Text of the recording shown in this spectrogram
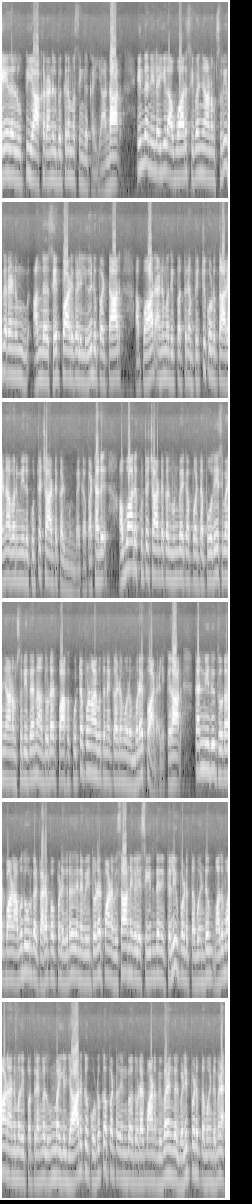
தேர்தல் உத்தியாக ரணில் விக்ரமசிங்க கையாண்டார். இந்த நிலையில் அவ்வாறு சிவஞானம் ஸ்ரீதரனும் அந்த செயற்பாடுகளில் ஈடுபட்டார். அவ்வாறு அனுமதி பத்திரம் பெற்றுக் கொடுத்தார் என அவர் மீது குற்றச்சாட்டுகள் முன்வைக்கப்பட்டது. அவ்வாறு குற்றச்சாட்டுகள் முன்வைக்கப்பட்ட போதே சிவஞானம் ஸ்ரீதரன் அது தொடர்பாக குற்றப்புலனாய்வு திணைக்களிடம் ஒரு முறைப்பாடு அளிக்கிறார். தன் மீது தொடர்பான அவதூறுகள் பரப்பப்படுகிறது. எனவே தொடர்பான விசாரணைகளை செய்து இதனை தெளிவுபடுத்த வேண்டும். மதுபான அனுமதி பத்திரங்கள் உண்மையில் யாருக்கு கொடுக்கப்பட்டது என்பது தொடர்பான விவரங்கள் வெளிப்படுத்த வேண்டும் என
